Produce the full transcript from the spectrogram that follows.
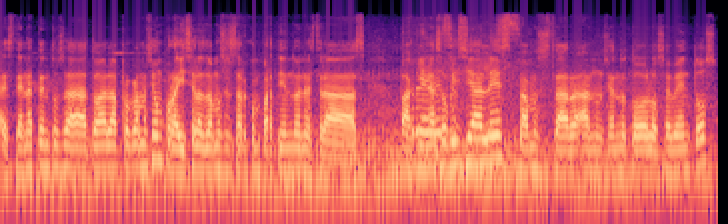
estén atentos a toda la programación, por ahí se las vamos a estar compartiendo en nuestras páginas Redes oficiales, vamos a estar anunciando todos los eventos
